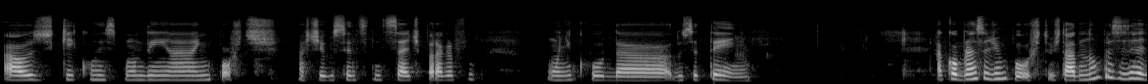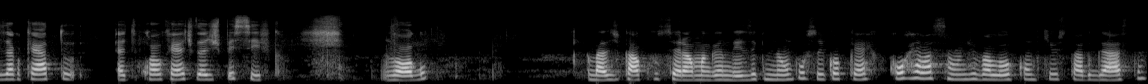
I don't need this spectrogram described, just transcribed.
aos que correspondem a impostos. Artigo 177, parágrafo único da, do CTN. A cobrança de imposto. O Estado não precisa realizar qualquer, ato, qualquer atividade específica. Logo, a base de cálculo será uma grandeza que não possui qualquer correlação de valor com o que o Estado gasta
